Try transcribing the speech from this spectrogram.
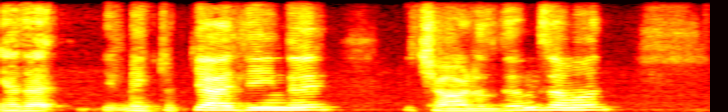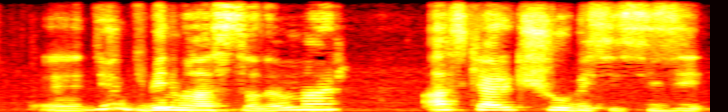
ya da mektup geldiğinde çağrıldığım zaman e, diyorum ki benim hastalığım var. Askerlik şubesi sizi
